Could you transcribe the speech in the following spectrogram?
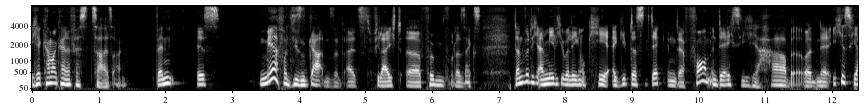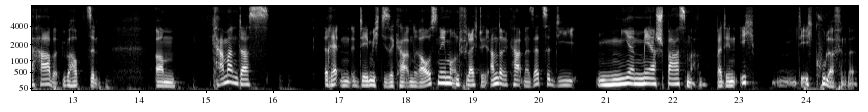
hier kann man keine feste Zahl sagen. Wenn es mehr von diesen Karten sind als vielleicht äh, fünf oder sechs, dann würde ich allmählich überlegen, okay, ergibt das Deck in der Form, in der ich sie hier habe, oder in der ich es hier habe, überhaupt Sinn? Ähm, kann man das retten, indem ich diese Karten rausnehme und vielleicht durch andere Karten ersetze, die mir mehr Spaß machen, bei denen ich, die ich cooler finde?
